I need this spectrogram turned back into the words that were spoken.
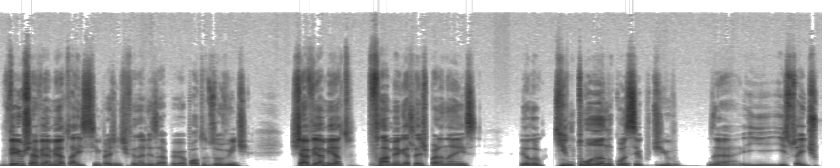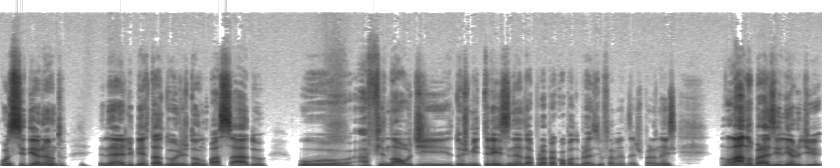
Veio o chaveamento, aí sim, pra gente finalizar, pra ver a pauta dos ouvintes. Chaveamento, Flamengo e Atlético Paranaense, pelo quinto ano consecutivo, né? E isso aí desconsiderando, né, Libertadores do ano passado, o, a final de 2013, né, da própria Copa do Brasil, Flamengo e Atlético Paranaense. Lá no Brasileiro de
